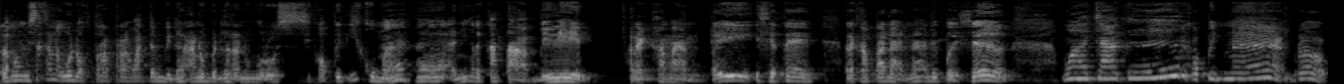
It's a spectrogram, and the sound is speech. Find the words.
lama misalkan ada dokter perawat yang bidan anu bener anu ngurus si covid iya kumaha? Anjing reka tabib reka mantri isi teh reka padana di pese cager covid na bro.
